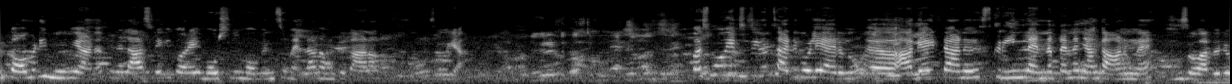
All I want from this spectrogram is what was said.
ഒരു കോമഡി മൂവിയാണ് പിന്നെ ലാസ്റ്റിലേക്ക് കുറെ ഇമോഷണൽ മൊമെന്റ്സും എല്ലാം നമുക്ക് കാണാം. So ya first movie experience അടിപൊളിയായിരുന്നു. ആദ്യമായിട്ടാണ് സ്ക്രീനിൽ എന്നെ തന്നെ ഞാൻ കാണുന്നത് സോ അതൊരു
